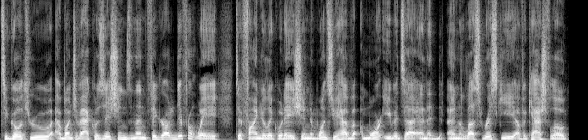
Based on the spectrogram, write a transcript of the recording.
to go through a bunch of acquisitions and then figure out a different way to find your liquidation. And once you have more EBITDA and a, and a less risky of a cash flow,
